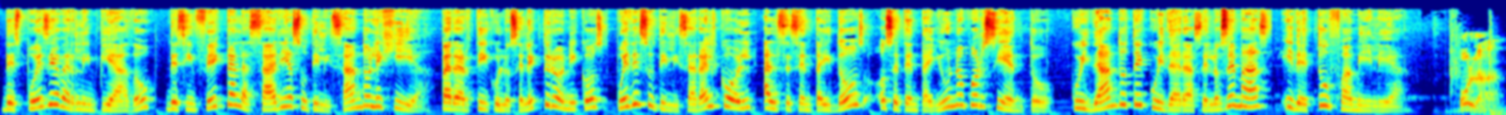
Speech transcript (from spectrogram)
Después de haber limpiado, desinfecta las áreas utilizando lejía. Para artículos electrónicos, puedes utilizar alcohol al 62 o 71%. Cuidándote, cuidarás de los demás y de tu familia. Hola,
